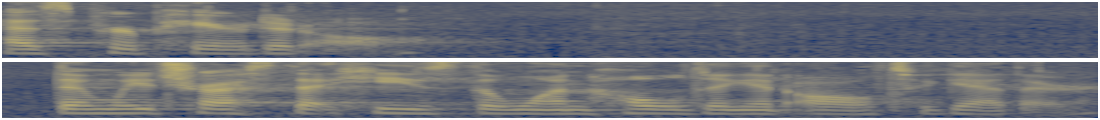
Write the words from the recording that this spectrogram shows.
has prepared it all, then we trust that He's the one holding it all together.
